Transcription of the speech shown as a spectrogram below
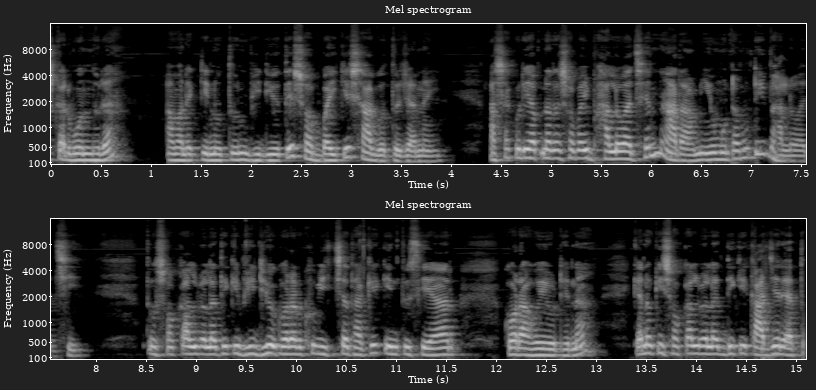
নমস্কার বন্ধুরা, আমার একটি নতুন ভিডিওতে সবাইকে স্বাগত জানাই। আশা করি আপনারা সবাই ভালো আছেন আর আমিও মোটামুটি ভালো আছি। তো সকালবেলা থেকে ভিডিও করার খুব ইচ্ছা থাকে, কিন্তু শেয়ার করা হয়ে ওঠে না। কেন কি সকালবেলার দিকে কাজের এত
